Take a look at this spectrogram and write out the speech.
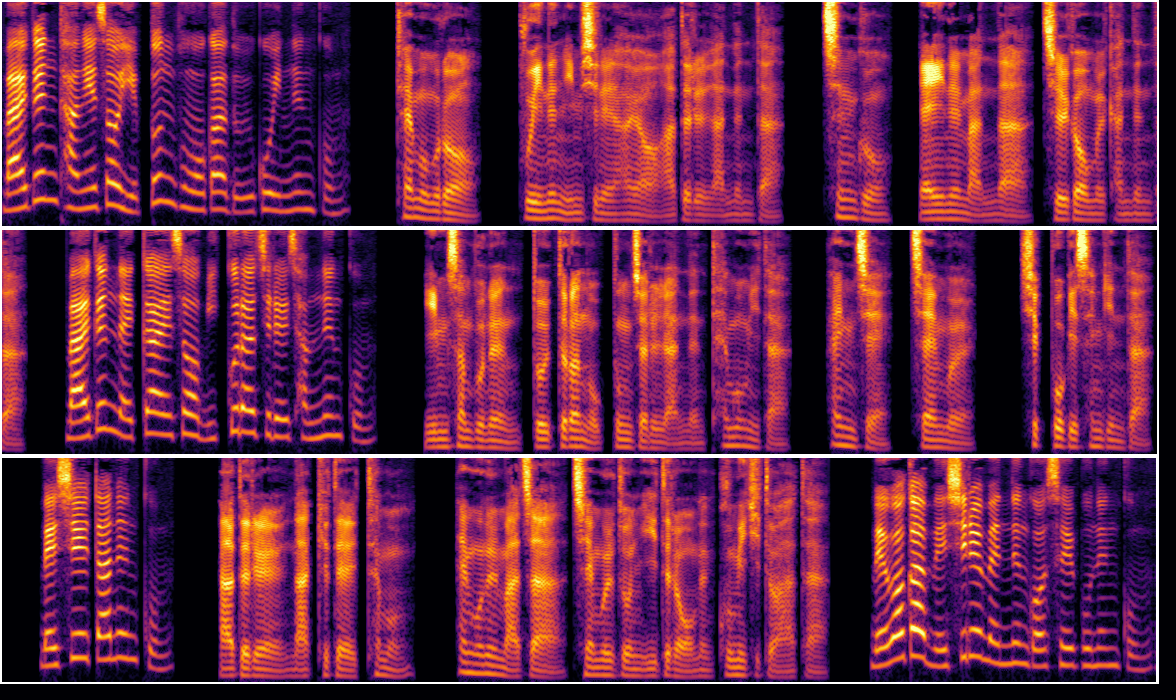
맑은 강에서 예쁜 붕어가 놀고 있는 꿈. 태몽으로 부인은 임신을 하여 아들을 낳는다. 친구, 애인을 만나 즐거움을 갖는다. 맑은 냇가에서 미꾸라지를 잡는 꿈. 임산부는 똘똘한 옥동자를 낳는 태몽이다. 행제, 재물, 식복이 생긴다. 매실 따는 꿈. 아들을 낳게 될 태몽. 행운을 맞아 재물돈 이 들어 오는 꿈이기도 하다. 매화가 매실을 맺는 것을 보는 꿈.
